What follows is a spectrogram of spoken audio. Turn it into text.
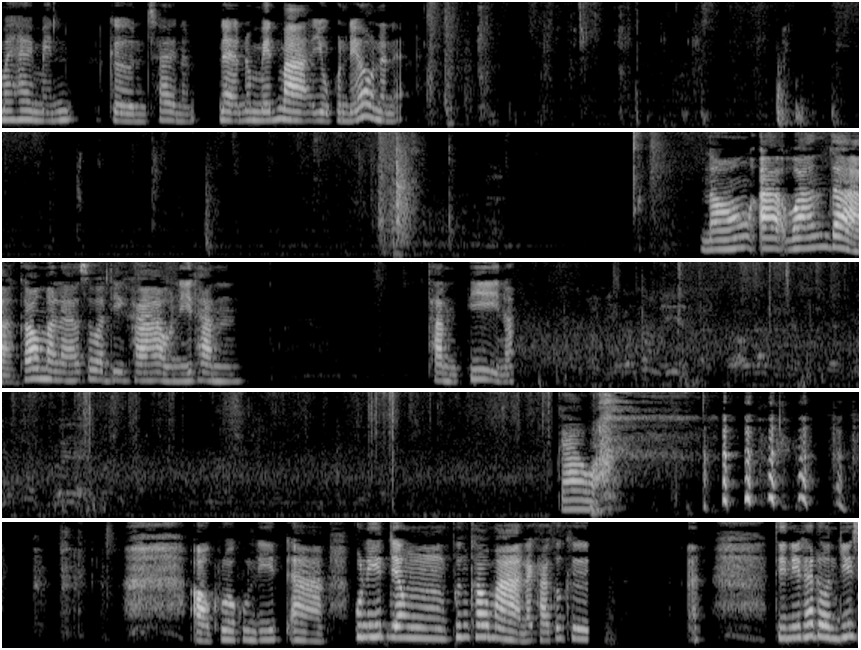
ไม่ให้เม้นเกินใช่นั่นแน่นเม้นมาอยู่คนเดียวนั่นแหละ น้องอวันดาเข้ามาแล้วสวัสดีค่ะ วันนี้ทัน ทันพี่นะเก้าอะออกครัวคุณอีทอ่า คุณอีทยังเพิ่งเข้ามานะคะ ก็คือ ทีนี้ถ้าโดนยี่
